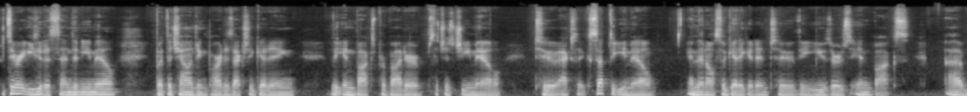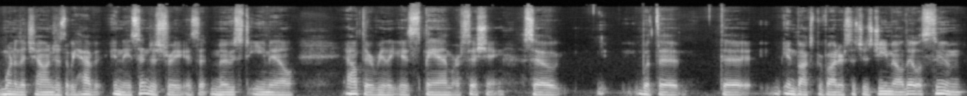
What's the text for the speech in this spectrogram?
it's very easy to send an email, but the challenging part is actually getting the inbox provider, such as Gmail, to actually accept the email and then also getting it into the user's inbox. Uh, one of the challenges that we have in this industry is that most email out there really is spam or phishing. So with the the inbox providers such as Gmail, they'll assume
